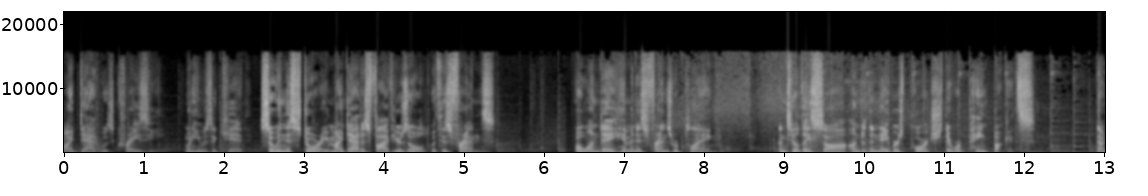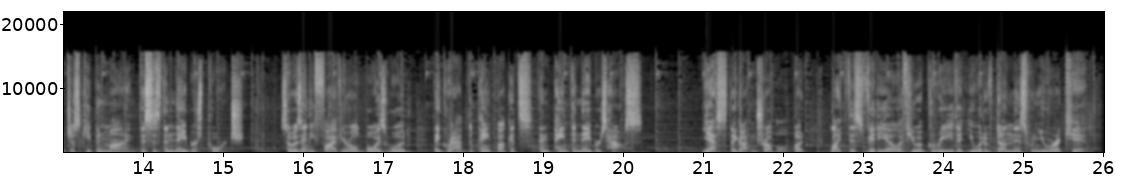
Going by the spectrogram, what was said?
My dad was crazy when he was a kid. So in this story, my dad is five years old with his friends. Well, one day him and his friends were playing until they saw under the neighbor's porch there were paint buckets. Now just keep in mind, this is the neighbor's porch. So as any five-year-old boys would, they grab the paint buckets and paint the neighbor's house. Yes, they got in trouble, but like this video if you agree that you would have done this when you were a kid.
